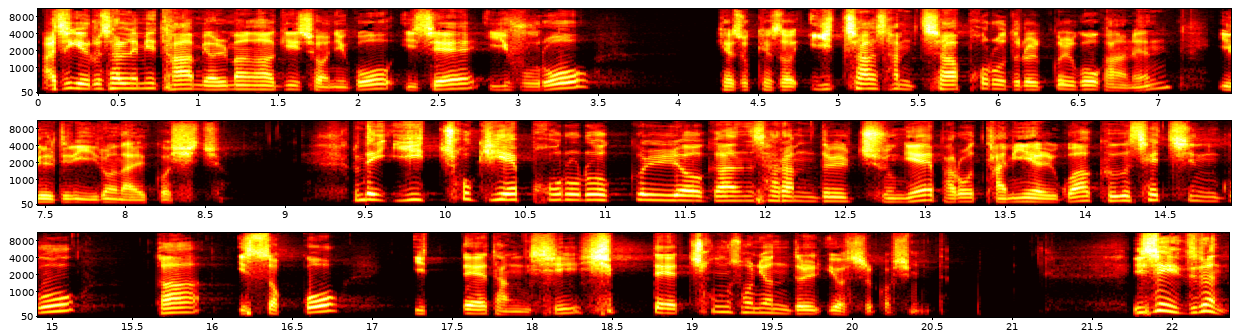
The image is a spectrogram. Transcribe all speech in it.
아직 예루살렘이 다 멸망하기 전이고 이제 이후로 계속해서 2차, 3차 포로들을 끌고 가는 일들이 일어날 것이죠. 그런데 이 초기에 포로로 끌려간 사람들 중에 바로 다니엘과 그 세 친구가 있었고 이때 당시 10대 청소년들이었을 것입니다. 이제 이들은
